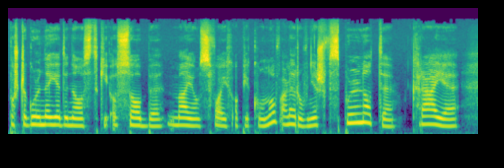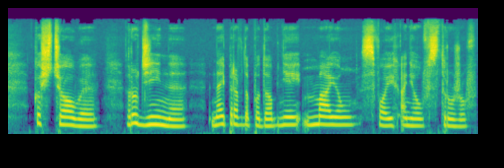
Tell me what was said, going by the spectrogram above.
poszczególne jednostki, osoby mają swoich opiekunów, ale również wspólnoty, kraje, kościoły, rodziny najprawdopodobniej mają swoich aniołów stróżów.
